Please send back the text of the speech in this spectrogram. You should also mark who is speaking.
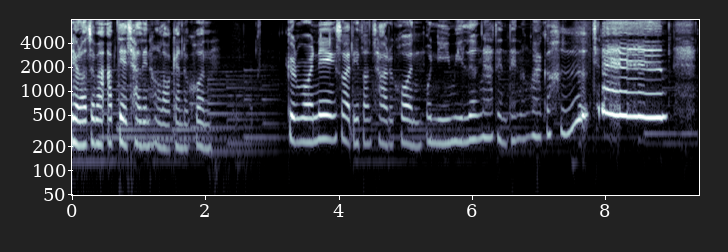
Speaker 1: เดี๋ยวเราจะมาอัปเดตชาเลนจ์ของเรากันทุกคน Good morning สวัสดีตอนเช้าทุกคน วันนี้มีเรื่องน่าตื่นเต้นมาก ๆ ก็คือชะแดน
